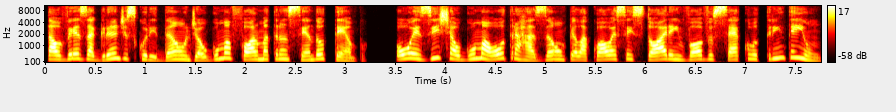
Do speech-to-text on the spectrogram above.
Talvez a grande escuridão de alguma forma transcenda o tempo. Ou existe alguma outra razão pela qual essa história envolve o século 31,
